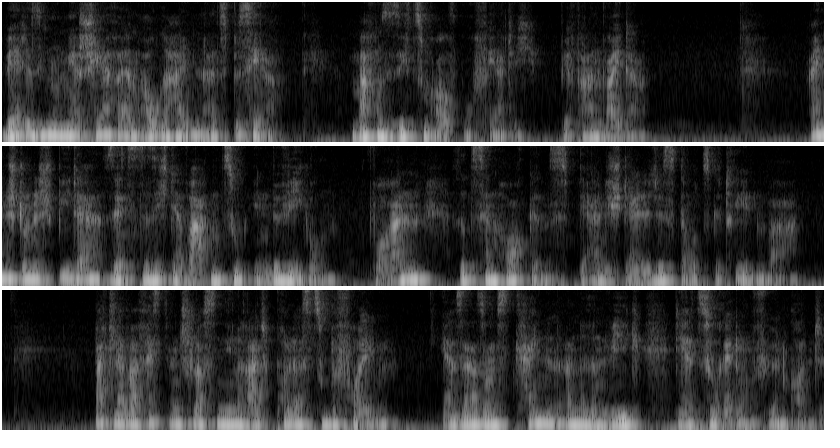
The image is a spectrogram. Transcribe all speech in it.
Werde sie nunmehr schärfer im Auge halten als bisher. Machen Sie sich zum Aufbruch fertig. Wir fahren weiter. Eine Stunde später setzte sich der Wagenzug in Bewegung. Voran ritt Sam Hawkins, der an die Stelle des Scouts getreten war. Butler war fest entschlossen, den Rat Pollers zu befolgen. Er sah sonst keinen anderen Weg, der zur Rettung führen konnte.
